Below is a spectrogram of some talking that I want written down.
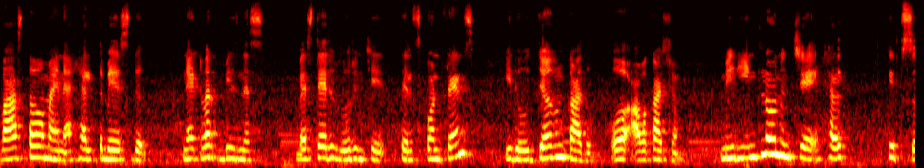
వాస్తవమైన health based network business Vestige గురించి తెలుసుకోండి ఫ్రెండ్స్. ఇది ఉద్యోగం కాదు ఓ అవకాశం. మీరు ఇంట్లో నుంచే హెల్త్ టిప్స్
